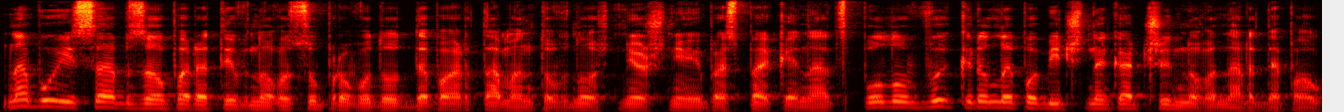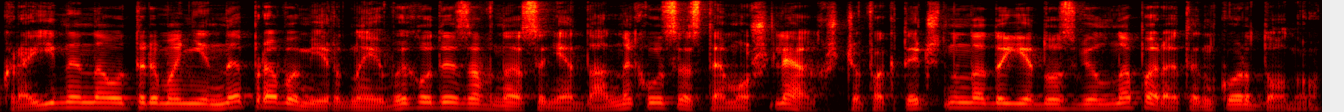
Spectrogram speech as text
НАБУ і САП за оперативного супроводу департаменту внутрішньої безпеки Нацполу викрили помічника чинного нардепа України на отриманні неправомірної вигоди за внесення даних у систему шлях, що фактично надає дозвіл на перетин кордону.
